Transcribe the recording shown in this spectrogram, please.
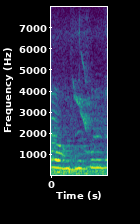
আর দুপুরে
